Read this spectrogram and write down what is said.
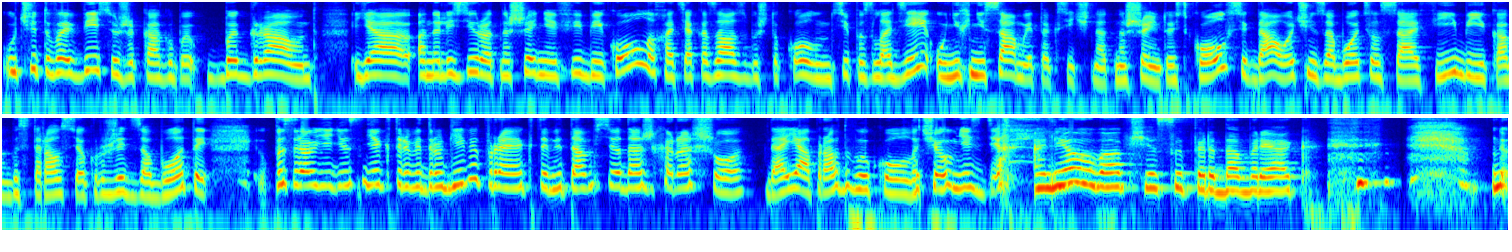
учитывая весь уже как бы бэкграунд, я анализирую отношения Фиби и Кола, хотя казалось бы, что Кол, ну, типа злодей, у них не самые токсичные отношения. То есть Кол всегда очень заботится заботился о Фиби и как бы старался окружить заботой. По сравнению с некоторыми другими проектами, там все даже хорошо. Да, я оправдываю Коула, что вы мне сделали? А Лео вообще супер добряк. Ну,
